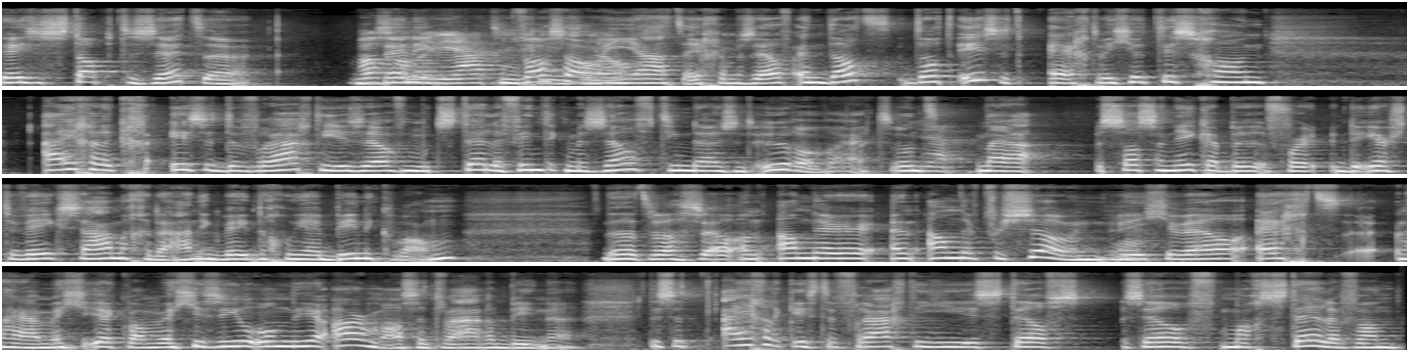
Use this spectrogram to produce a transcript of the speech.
deze stap te zetten... Was al een ja tegen was al jezelf. een ja tegen mezelf. En dat, dat is het echt. Weet je, het is gewoon... Eigenlijk is het de vraag die je zelf moet stellen... vind ik mezelf 10.000 euro waard? Want Ja. nou ja, Sas en ik hebben voor de eerste week samen gedaan. Ik weet nog hoe jij binnenkwam. Dat was wel een ander, een ander persoon, Ja. weet je wel. Echt, eh, nou ja, met je, jij kwam met je ziel onder je arm als het ware binnen. Dus het, eigenlijk is de vraag die je jezelf zelf mag stellen van...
